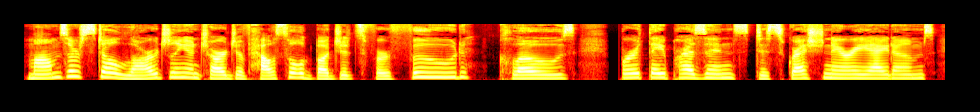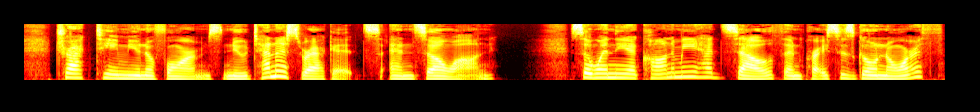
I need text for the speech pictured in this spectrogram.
moms are still largely in charge of household budgets for food, clothes, birthday presents, discretionary items, track team uniforms, new tennis rackets, and so on. So when the economy heads south and prices go north,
